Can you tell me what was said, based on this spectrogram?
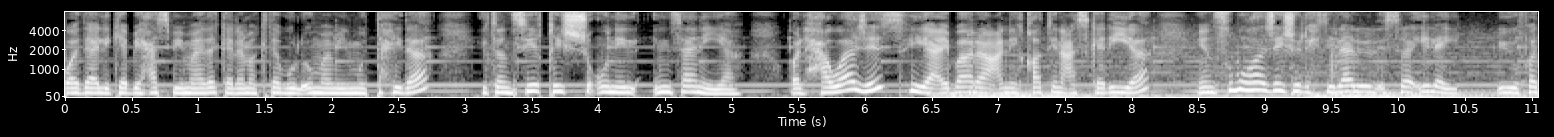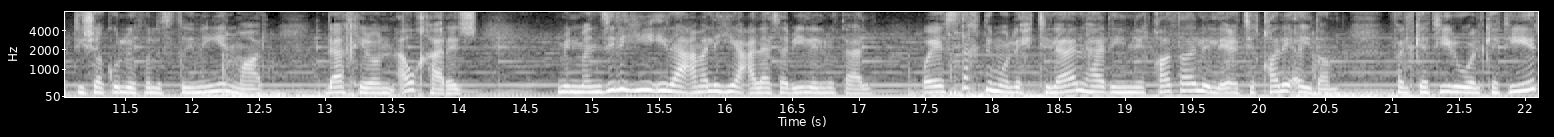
وذلك بحسب ما ذكر مكتب الأمم المتحدة لتنسيق الشؤون الإنسانية والحواجز هي عبارة عن نقاط عسكرية ينصبها جيش الاحتلال الإسرائيلي ليفتش كل فلسطيني مار داخل أو خارج من منزله إلى عمله على سبيل المثال ويستخدم الاحتلال هذه النقاط للاعتقال أيضا. فالكثير والكثير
